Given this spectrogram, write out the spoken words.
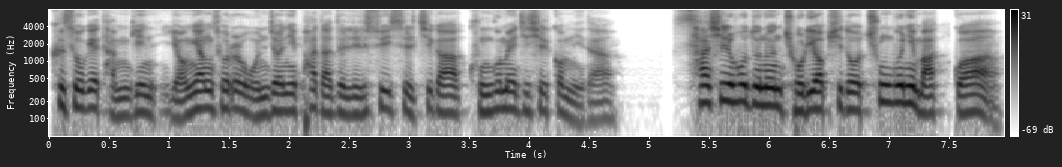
그 속에 담긴 영양소를 온전히 받아들일 수 있을지가 궁금해지실 겁니다. 사실 호두는 조리 없이도 충분히 맛과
